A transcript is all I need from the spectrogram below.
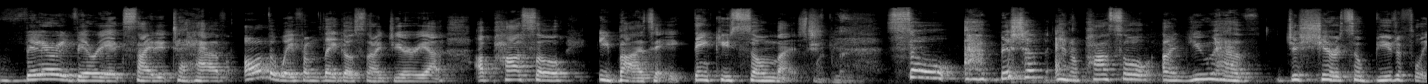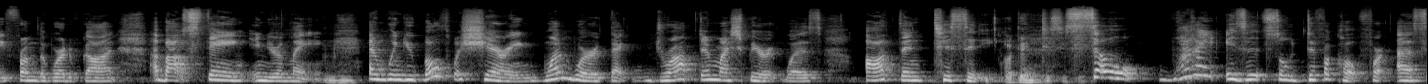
very, very excited to have all the way from Lagos, Nigeria, Apostle Ibaze. Thank you so much. So, uh, Bishop and Apostle, uh, you have just shared so beautifully from the Word of God about staying in your lane. Mm-hmm. And when you both were sharing, one word that dropped in my spirit was authenticity. Authenticity. So why is it so difficult for us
